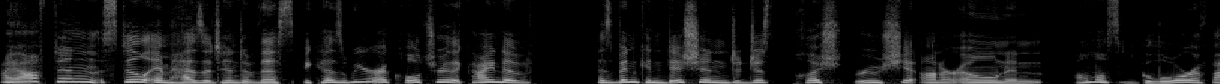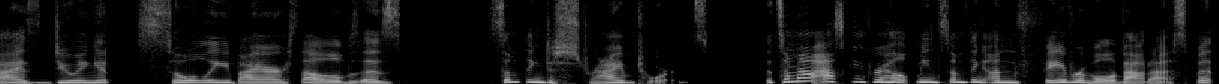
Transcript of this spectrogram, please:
I often still am hesitant of this because we are a culture that kind of has been conditioned to just push through shit on our own and almost glorifies doing it solely by ourselves as something to strive towards. That somehow asking for help means something unfavorable about us, but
